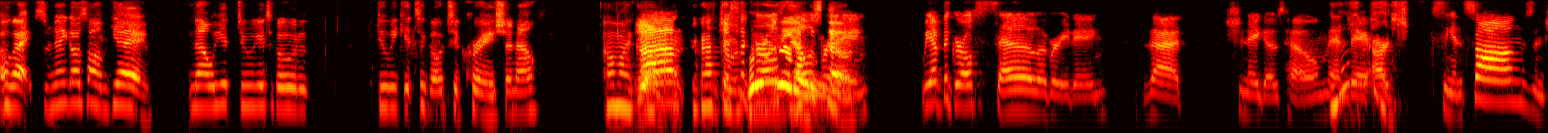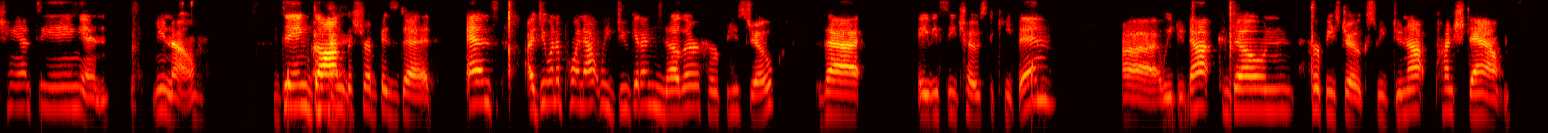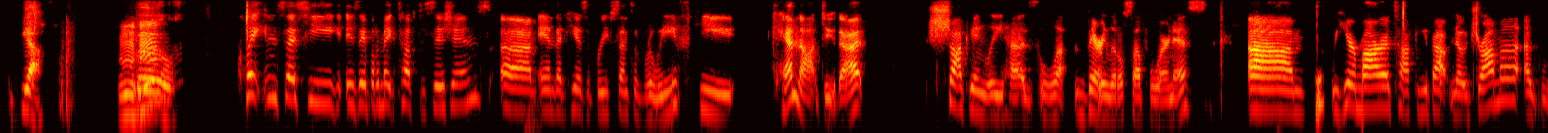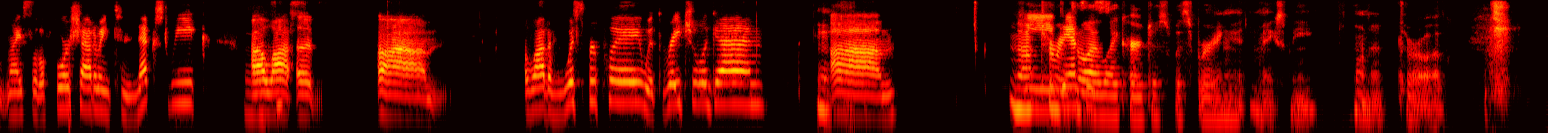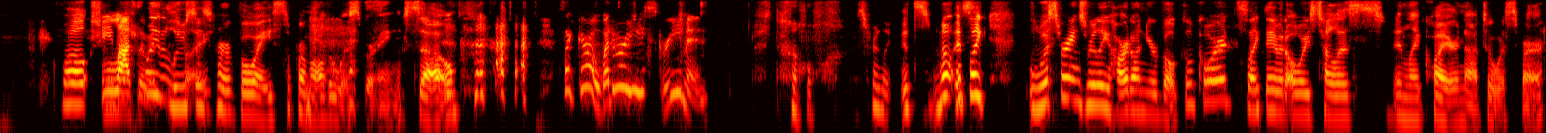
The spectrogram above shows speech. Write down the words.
okay, so Shanae goes home. Yay! Now we get do we get to go to do we get to go to Croatia now? Oh my god! Um, I just the We're girls celebrating. We have the girls celebrating that Shanae goes home and they are ch- singing songs and chanting and you know, ding dong, Okay. the shrimp is dead. And I do want to point out we do get another herpes joke that ABC chose to keep in. Uh, we do not condone herpes jokes. We do not punch down. Mhm. Clayton says he is able to make tough decisions um, and that he has a brief sense of relief. He cannot do that. Shockingly, has le- very little self awareness. Um, we hear Mara talking about no drama, a nice little foreshadowing to next week. A lot of um, a lot of whisper play with Rachel again. Um, Not to Rachel. I like her just whispering. It makes me want to throw up. Well, she Lots of definitely loses her voice from all the whispering. So It's like, girl, what were you screaming? No, it's really it's no, it's like whispering's really hard on your vocal cords. Like they would always tell us in like choir not to whisper.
